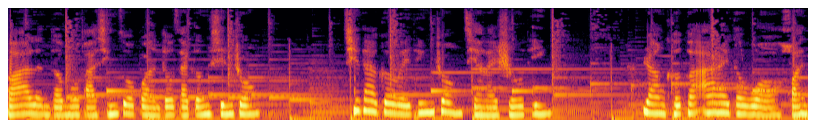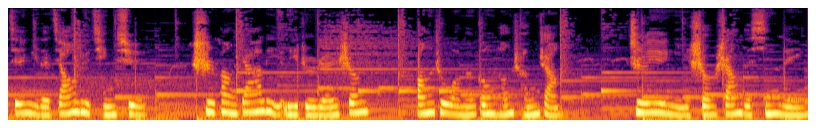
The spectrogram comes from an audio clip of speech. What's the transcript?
和艾伦的魔法星座馆都在更新中。期待各位听众前来收听，让可可爱爱的我缓解你的焦虑情绪，释放压力，励志人生，帮助我们共同成长，治愈你受伤的心灵。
